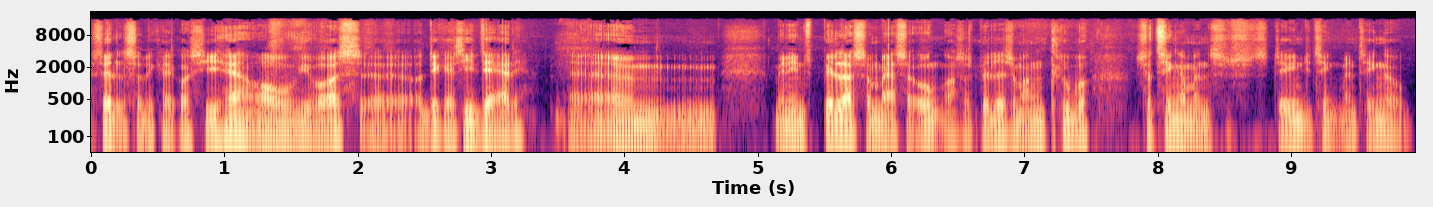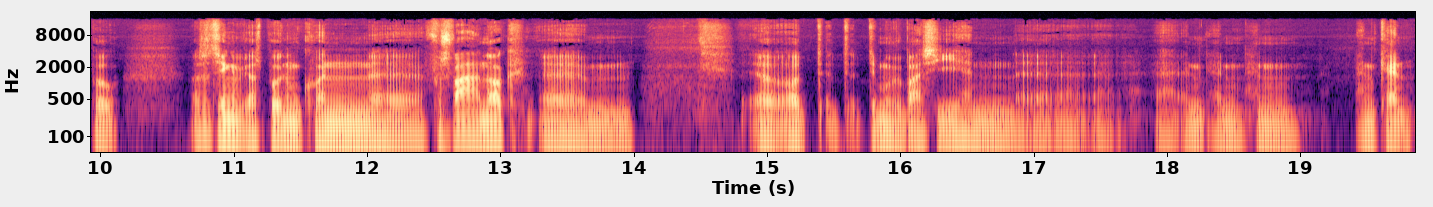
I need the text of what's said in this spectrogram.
selv, så det kan jeg godt sige her. Og vi var også, øh, og det kan jeg sige, det er det. Øh, men en spiller, som er så ung og så spillet så mange klubber, så tænker man, det er en af de ting, man tænker på. Og så tænker vi også på, at man kunne øh, forsvare nok. Øh, og det, det må vi bare sige, han, øh, han, han, han, han kan.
